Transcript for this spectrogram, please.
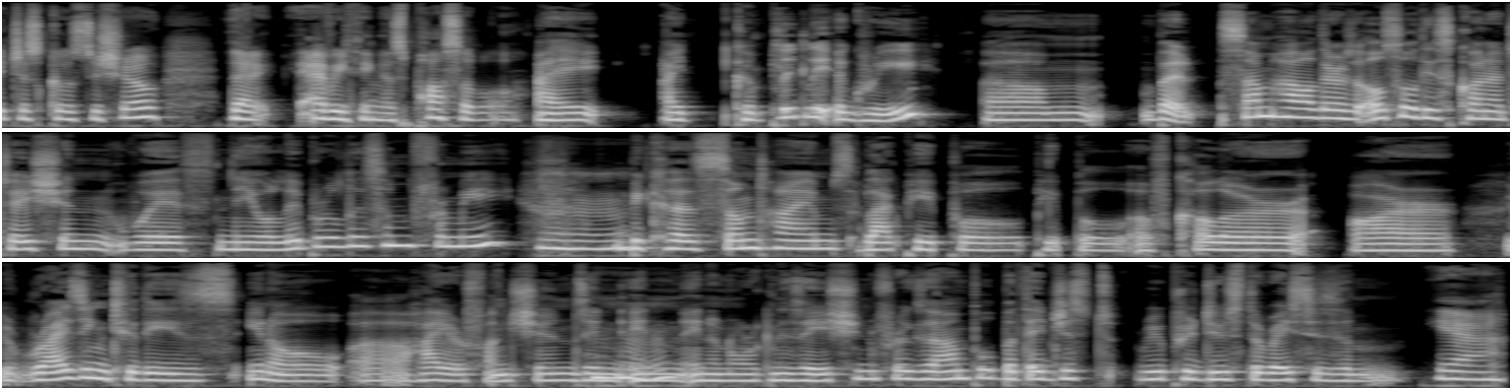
it just goes to show that everything is possible. I I completely agree. Um, but somehow there's also this connotation with neoliberalism for me Mhm. because sometimes black people, people of color are rising to these, you know, uh, higher functions in, in, in an organization, for example, but they just reproduce the racism. Yeah.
